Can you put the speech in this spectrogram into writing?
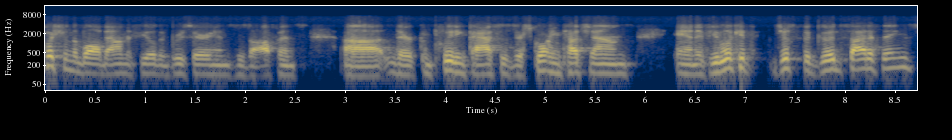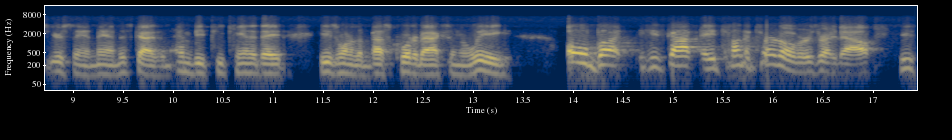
pushing the ball down the field in Bruce Arians' offense. Uh, they're completing passes, they're scoring touchdowns. And if you look at just the good side of things, you're saying, man, this guy's an MVP candidate. He's one of the best quarterbacks in the league. Oh, but he's got a ton of turnovers right now he's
